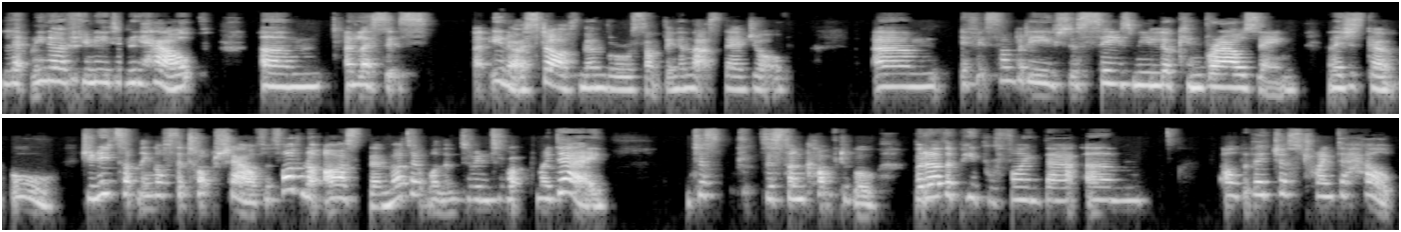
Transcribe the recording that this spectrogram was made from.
let me know if you need any help, um, unless it's, you know, a staff member or something, and that's their job. Um, if it's somebody who just sees me looking, browsing, and they just go, oh, do you need something off the top shelf? If I've not asked them, I don't want them to interrupt my day. Just, just uncomfortable. But other people find that, um, oh, but they're just trying to help.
